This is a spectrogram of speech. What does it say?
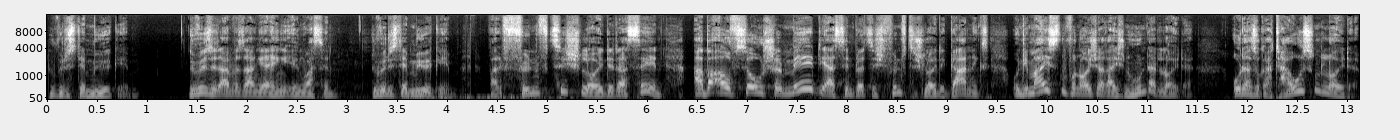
du würdest dir Mühe geben. Du würdest einfach sagen, ja, hänge irgendwas hin. Du würdest dir Mühe geben, weil 50 Leute das sehen. Aber auf Social Media sind plötzlich 50 Leute gar nichts. Und die meisten von euch erreichen 100 Leute oder sogar 1000 Leute.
